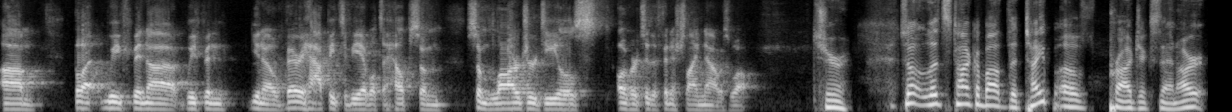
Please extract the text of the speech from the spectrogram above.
Um, but we've been uh, we've been you know very happy to be able to help some some larger deals over to the finish line now as well. Sure. So let's talk about the type of projects then. Are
